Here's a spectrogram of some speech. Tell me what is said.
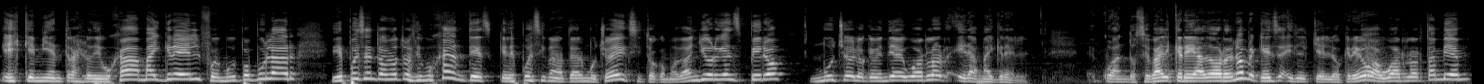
es que mientras lo dibujaba Mike Grell fue muy popular y después entran otros dibujantes que después iban a tener mucho éxito como Dan Jurgens, pero mucho de lo que vendía de Warlord era Mike Grell. Cuando se va el creador de nombre, que es el que lo creó a Warlord también,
